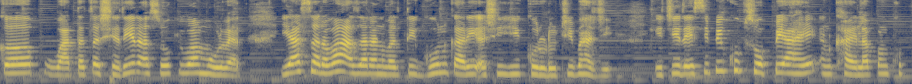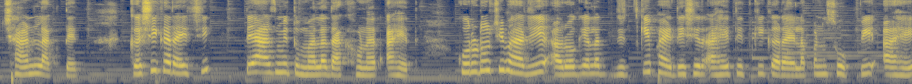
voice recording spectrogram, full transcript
कप वाताचं शरीर असो किंवा मुळव्यात या सर्व आजारांवरती गुणकारी अशी ही कुरडूची भाजी. याची रेसिपी खूप सोपी आहे आणि खायला पण खूप छान लागते कशी करायची? ते आज मी तुम्हाला दाखवणार आहेत. कुरडूची भाजी आरोग्याला जितकी फायदेशीर आहे तितकी करायला पण सोपी आहे.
